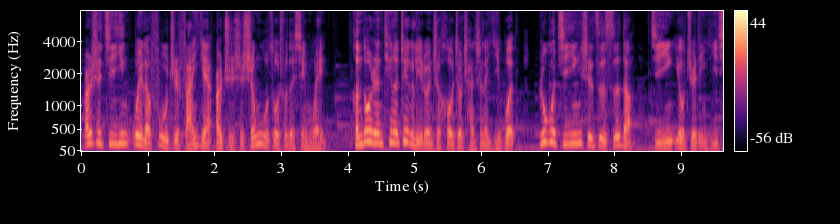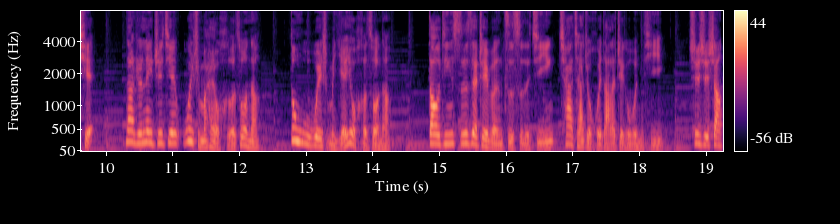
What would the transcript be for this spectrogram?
而是基因为了复制繁衍而只是生物做出的行为。很多人听了这个理论之后，就产生了疑问：如果基因是自私的，基因又决定一切，那人类之间为什么还有合作呢？动物为什么也有合作呢？道金斯在这本《自私的基因》恰恰就回答了这个问题。事实上，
